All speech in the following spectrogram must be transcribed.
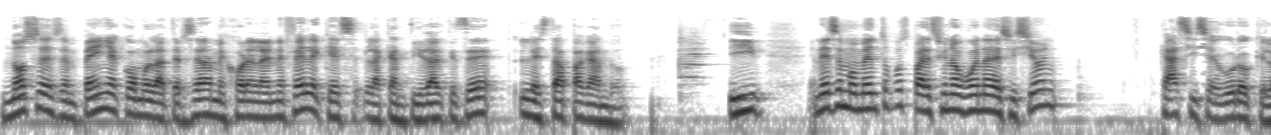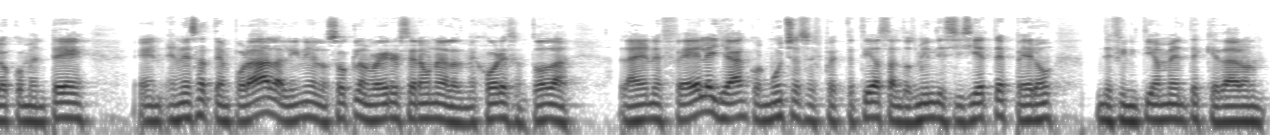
no se desempeña como la tercera mejor en la NFL, que es la cantidad que se le está pagando. Y en ese momento pues pareció una buena decisión. Casi seguro que lo comenté en, en, esa temporada. La línea de los Oakland Raiders era una de las mejores en toda la NFL, ya con muchas expectativas al 2017, pero definitivamente quedaron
